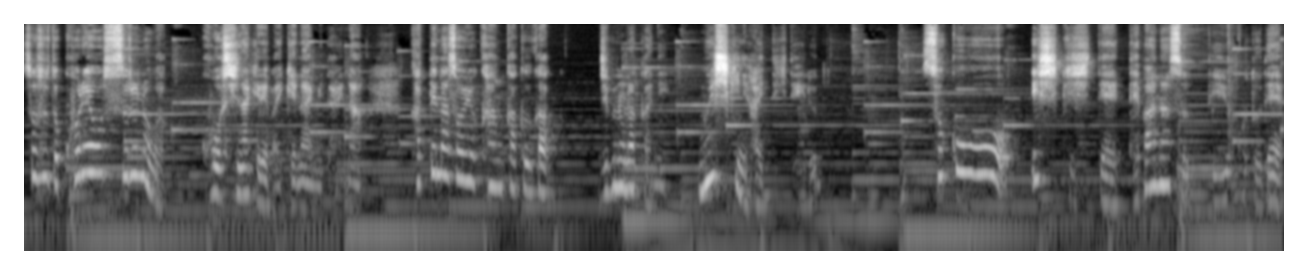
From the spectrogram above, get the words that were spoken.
そうするとこれをするのはこうしなければいけないみたいな勝手なそういう感覚が自分の中に無意識に入ってきている。そこを意識して手放すっていうことで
